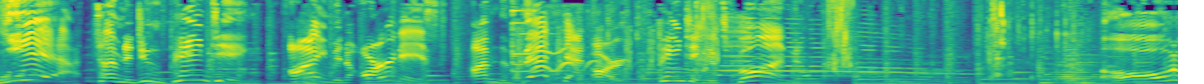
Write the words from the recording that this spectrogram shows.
Yeah! Time to do painting! I'm an artist! I'm the best at art! Painting is fun! Oh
